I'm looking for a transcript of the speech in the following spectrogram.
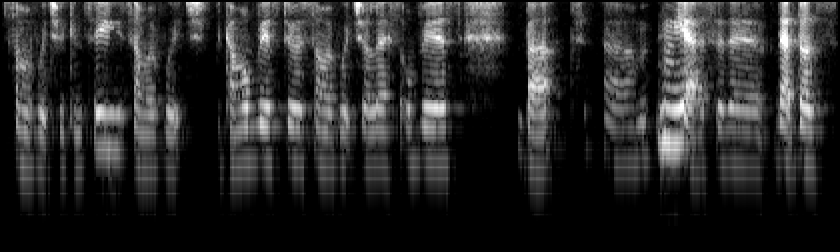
some of which we can see some of which become obvious to us some of which are less obvious. But um, yeah so there that does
